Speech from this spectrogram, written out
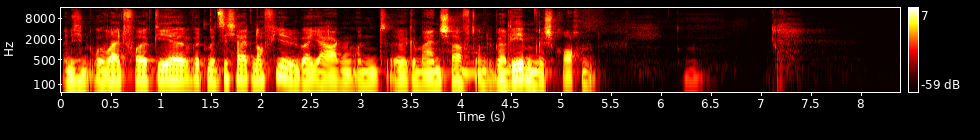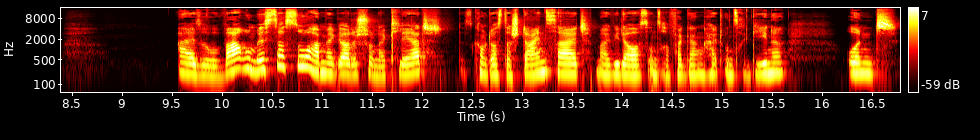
Wenn ich in Urwaldvolk gehe, wird mit Sicherheit noch viel über Jagen und äh, Gemeinschaft und Überleben gesprochen. Also, warum ist das so? Haben wir gerade schon erklärt. Das kommt aus der Steinzeit, mal wieder aus unserer Vergangenheit, unsere Gene. Und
